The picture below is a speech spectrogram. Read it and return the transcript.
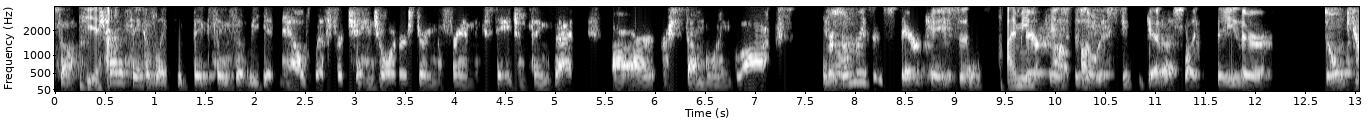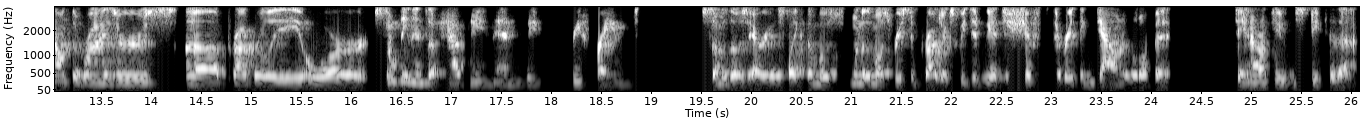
So yeah. trying to think of like the big things that we get nailed with for change orders during the framing stage and things that are, are, are stumbling blocks. You for know, some reason, staircases. I mean, staircases uh, uh, always seem to get us. Like they either don't count the risers uh, properly, or something ends up happening, and we reframed some of those areas. Like the most one of the most recent projects we did, we had to shift everything down a little bit. Dan, I don't know if you can speak to that.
